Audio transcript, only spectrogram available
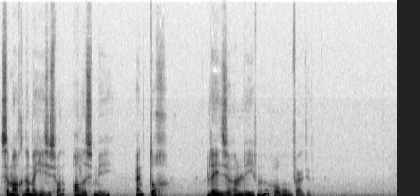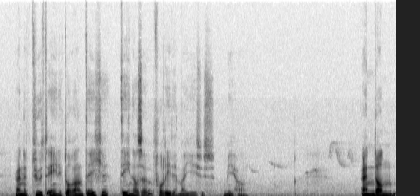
Ze maken dan met Jezus van alles mee en toch leiden ze hun leven gewoon verder. En het duurt eigenlijk toch wel een tijdje tegen dat ze volledig met Jezus meegaan. En dan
